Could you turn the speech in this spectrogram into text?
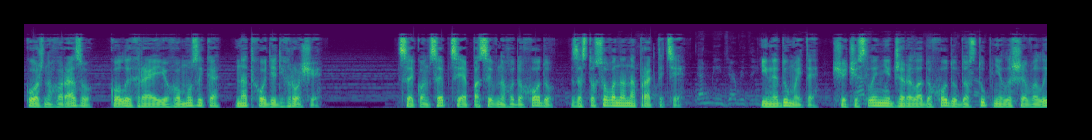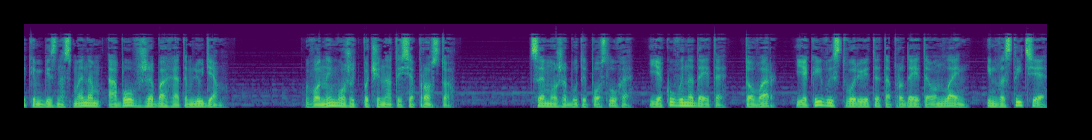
Кожного разу, коли грає його музика, надходять гроші. Це концепція пасивного доходу, застосована на практиці. І не думайте, що численні джерела доходу доступні лише великим бізнесменам або вже багатим людям. Вони можуть починатися просто. Це може бути послуга, яку ви надаєте, товар, який ви створюєте та продаєте онлайн, інвестиція,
